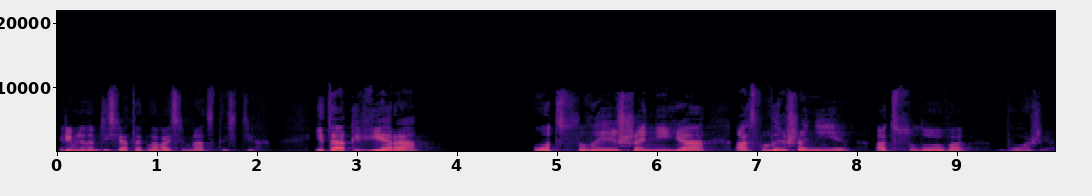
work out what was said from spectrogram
Римлянам 10 глава, 17 стих. Итак, вера от слышания, а слышание от Слова Божьего.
